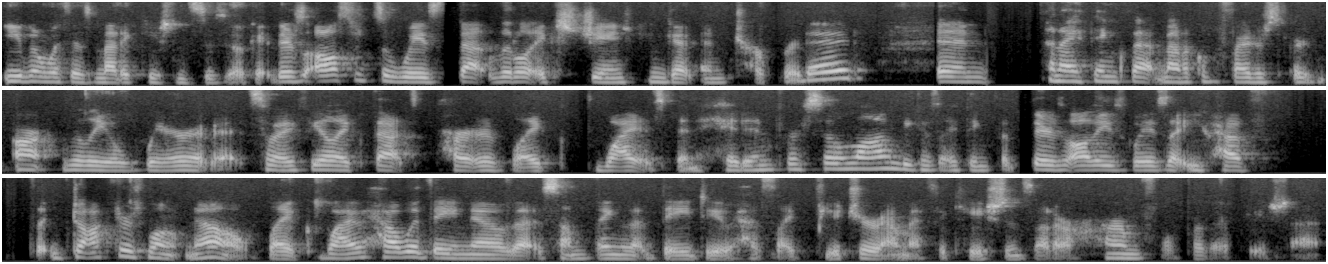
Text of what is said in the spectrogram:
even with his medications is okay. There's all sorts of ways that little exchange can get interpreted. And and I think that medical providers aren't really aware of it. So I feel like that's part of like why it's been hidden for so long because I think that there's all these ways that you have like, doctors won't know. Like why how would they know that something that they do has like future ramifications that are harmful for their patient?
